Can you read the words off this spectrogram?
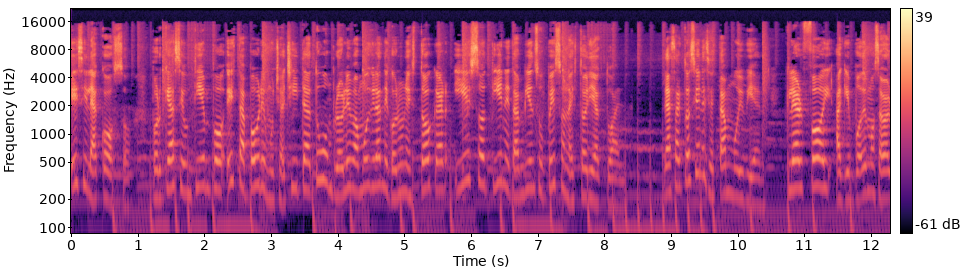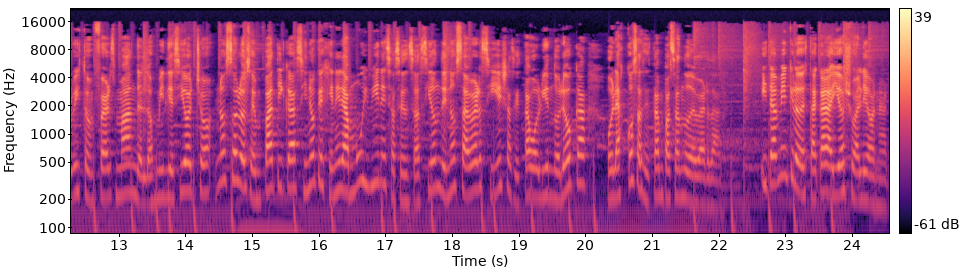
es el acoso, porque hace un tiempo esta pobre muchachita tuvo un problema muy grande con un stalker y eso tiene también su peso en la historia actual. Las actuaciones están muy bien, Claire Foy, a quien podemos haber visto en First Man del 2018, no solo es empática, sino que genera muy bien esa sensación de no saber si ella se está volviendo loca o las cosas están pasando de verdad. Y también quiero destacar a Joshua Leonard,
